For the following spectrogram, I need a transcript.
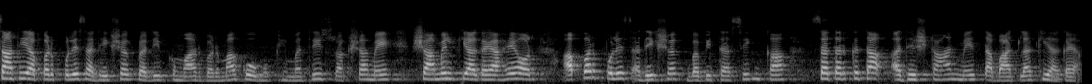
साथ ही अपर पुलिस अधीक्षक प्रदीप कुमार वर्मा को मुख्यमंत्री सुरक्षा में शामिल किया गया है और अपर पुलिस अधीक्षक बबीता सिंह का सतर्कता अधिष्ठान में तबादला किया गया।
